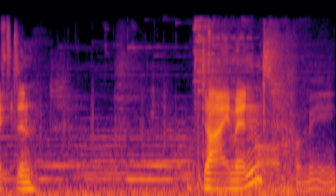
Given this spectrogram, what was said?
Shifting. Diamond. For me.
